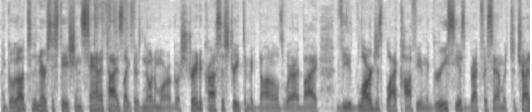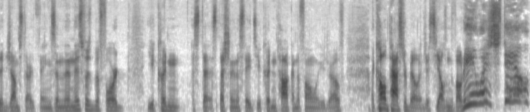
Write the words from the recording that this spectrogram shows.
I go out to the nurse's station, sanitize like there's no tomorrow, go straight across the street to McDonald's where I buy the largest black coffee and the greasiest breakfast sandwich to try to jumpstart things. And then this was before you couldn't, especially in the States, you couldn't talk on the phone while you drove. I called Pastor Bill and just yelled on the phone, he was still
